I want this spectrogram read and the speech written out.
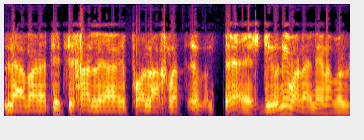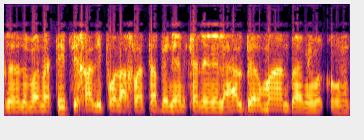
להבנתי צריכה ליפול להחלטה, תראה, יש דיונים על העניין, אבל להבנתי צריכה ליפול להחלטה בין ינקלה לאלברמן בימים הקרובים.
